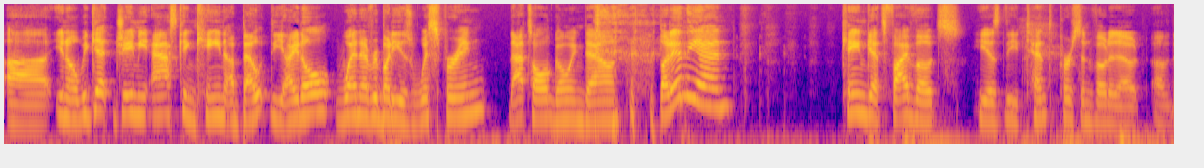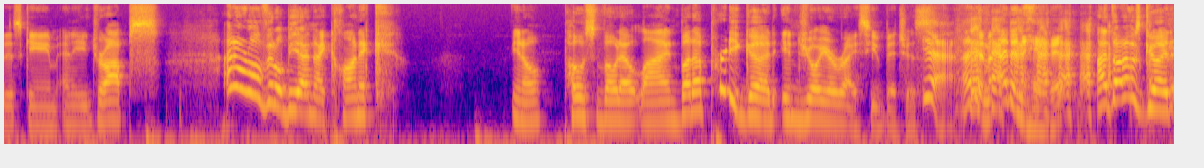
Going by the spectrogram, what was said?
Uh, you know, we get Jaime asking Kane about the idol when everybody is whispering. That's all going down. but in the end, Kane gets five votes. He is the 10th person voted out of this game, and he drops. I don't know if it'll be an iconic, you know, post vote out line, but a pretty good enjoy your rice, you bitches. Yeah, I didn't I didn't hate it. I thought it was good,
